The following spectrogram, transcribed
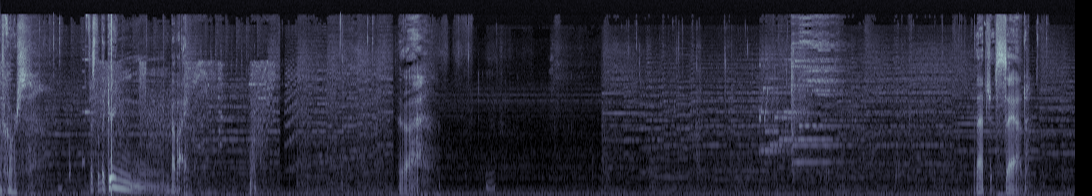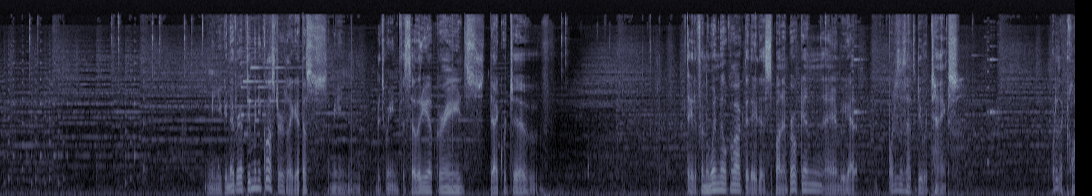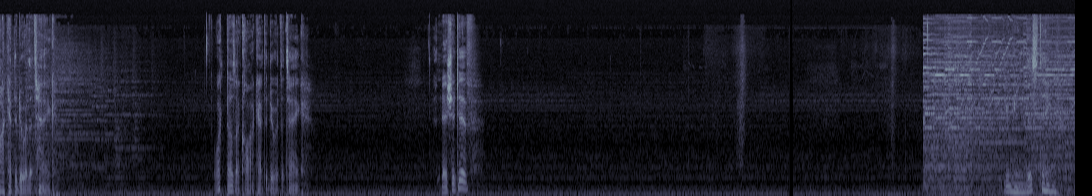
Of course. Fist of the King! Bye bye. Uh. That's just sad. I mean, you can never have too many clusters, I guess. I mean, between facility upgrades, decorative, data from the windmill clock, the data is spun and broken, and we got, what does this have to do with tanks? What does a clock have to do with a tank? What does a clock have to do with the tank? Initiative? You mean this thing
